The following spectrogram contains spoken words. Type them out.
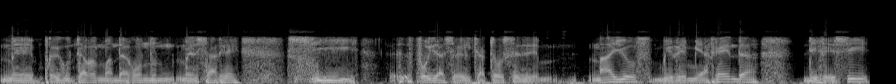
Me preguntaron, mandaron un mensaje si podía ser el 14 de mayo. Miré mi agenda, dije sí,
